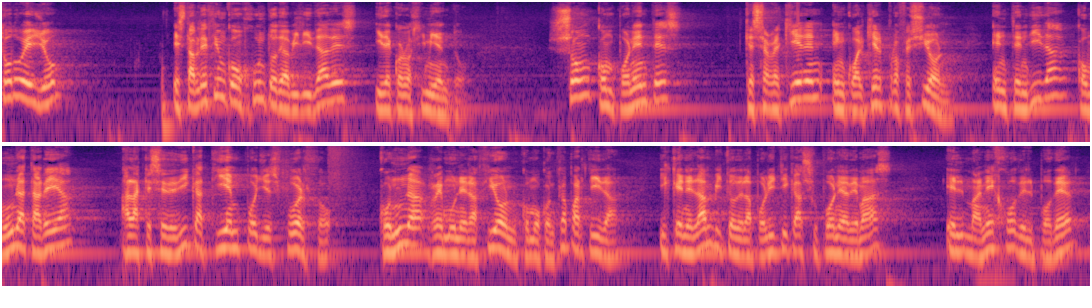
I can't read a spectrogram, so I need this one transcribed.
Todo ello establece un conjunto de habilidades y de conocimiento. Son componentes que se requieren en cualquier profesión, entendida como una tarea a la que se dedica tiempo y esfuerzo con una remuneración como contrapartida y que en el ámbito de la política supone además el manejo del poder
